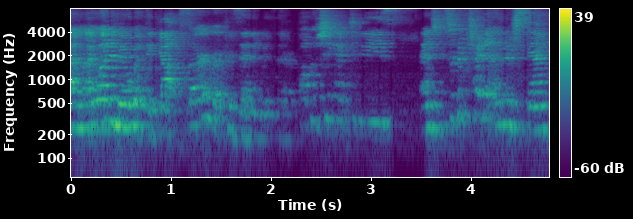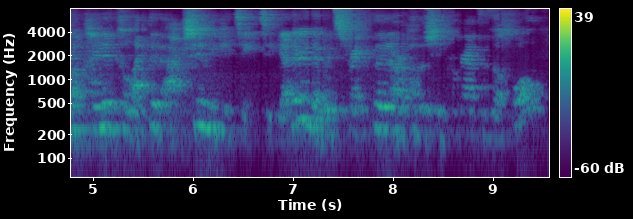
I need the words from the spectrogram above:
Um, I want to know what the gaps are represented within our publishing activities, and to sort of try to understand what kind of collective action we could take together that would strengthen our publishing programs as a whole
